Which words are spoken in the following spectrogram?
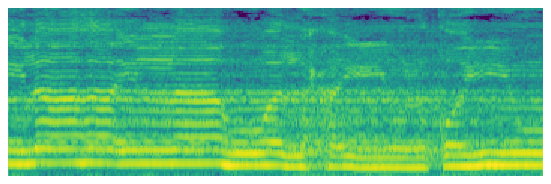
إله إلا هو الحي القيوم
